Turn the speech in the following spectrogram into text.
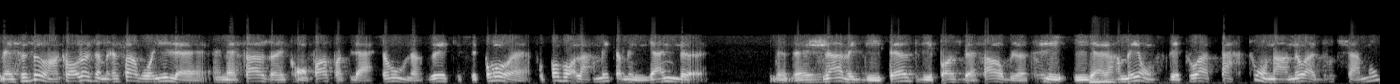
Mais c'est ça. Encore là, j'aimerais ça envoyer le, un message de réconfort à la population, leur dire que c'est pas, euh, faut pas voir l'armée comme une gang de, de, gens avec des pelles et des poches de sable. L'armée, on se déploie partout. On en a à d'autres chameaux.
